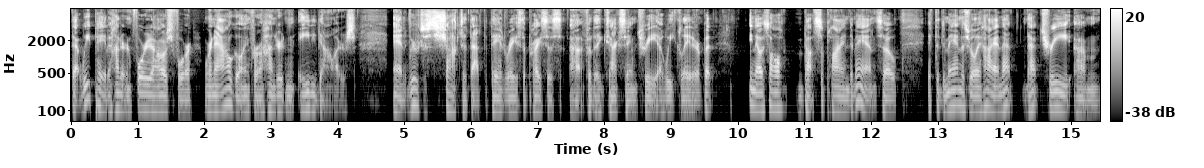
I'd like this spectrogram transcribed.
that we paid $140 for, we're now going for $180. And we were just shocked at that, that they had raised the prices uh, for the exact same tree a week later. But, you know, it's all about supply and demand. So if the demand is really high, and that, that tree, um,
